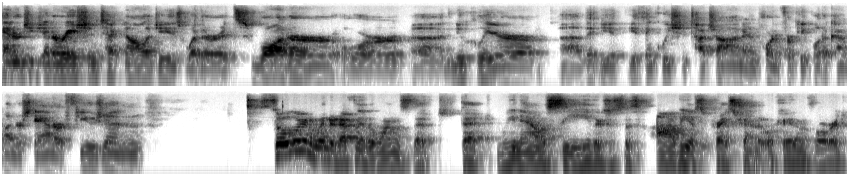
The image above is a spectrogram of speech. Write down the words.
energy generation technologies, whether it's water or uh, nuclear, uh, that you, you think we should touch on and important for people to kind of understand, or fusion? Solar and wind are definitely the ones that that we now see. There's just this obvious price trend that will carry them forward.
